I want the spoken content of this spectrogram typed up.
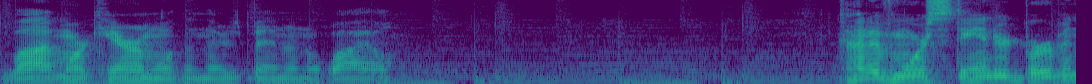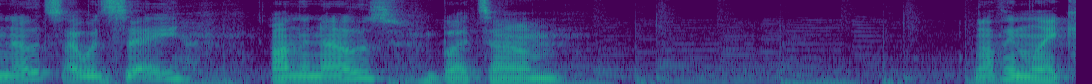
A lot more caramel than there's been in a while. Kind of more standard bourbon notes, I would say, on the nose, but um, nothing like,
